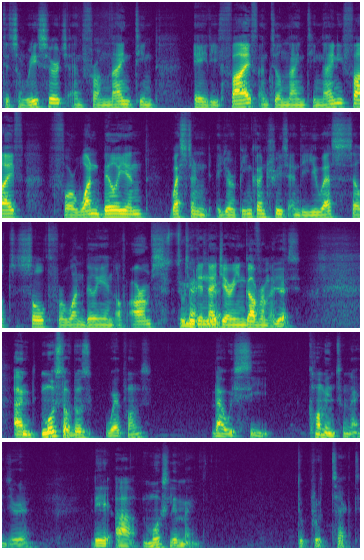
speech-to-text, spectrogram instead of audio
did some research and from 1985 until 1995, for one billion Western European countries and the U.S. sold, sold for one billion of arms To to, the Nigerian government. Yes. And most of those weapons that we see come into Nigeria, they are mostly meant to protect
